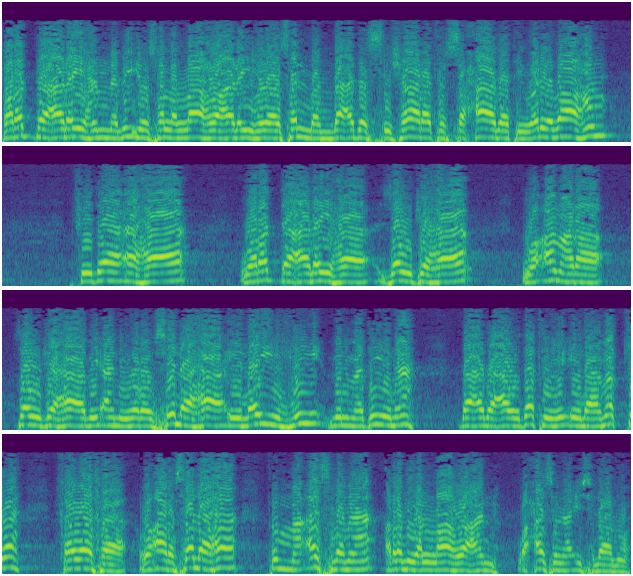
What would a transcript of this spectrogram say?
فرد عليها النبي صلى الله عليه وسلم بعد استشارة الصحابة ورضاهم فداءها ورد عليها زوجها وأمر زوجها بأن يرسلها إليه بالمدينة بعد عودته إلى مكة فوفى وأرسلها ثم أسلم رضي الله عنه وحسن إسلامه.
